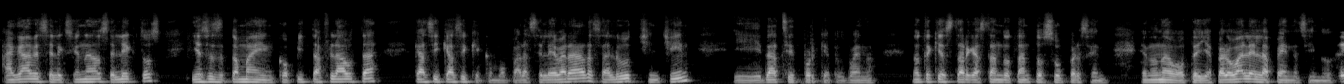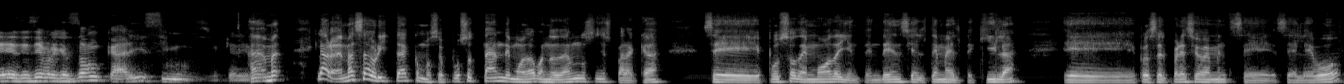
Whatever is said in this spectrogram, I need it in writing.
agaves seleccionados selectos y eso se toma en copita flauta, casi casi que como para celebrar, salud, chin chin y that's it porque pues bueno, no te quieres estar gastando tantos supers en, una botella, pero vale la pena, sin duda. Sí, sí, sí, porque son carísimos. claro, además ahorita, como se puso tan de moda, bueno, de unos años para acá, se puso de moda y en tendencia el tema del tequila, eh, pues el precio obviamente se, se elevó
